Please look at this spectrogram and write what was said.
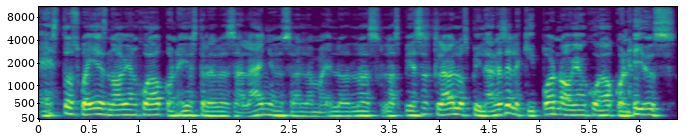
estos güeyes no habían jugado con ellos tres veces al año. O sea, las piezas clave, los pilares del equipo no habían jugado con ellos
